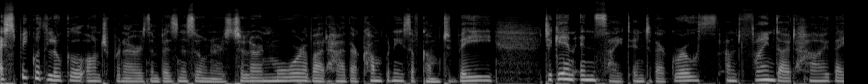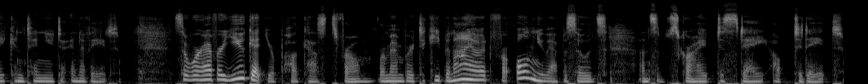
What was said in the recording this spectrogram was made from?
I speak with local entrepreneurs and business owners to learn more about how their companies have come to be, to gain insight into their growth, and find out how they continue to innovate. So, wherever you get your podcasts from, remember to keep an eye out for all new episodes and subscribe to stay up to date.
